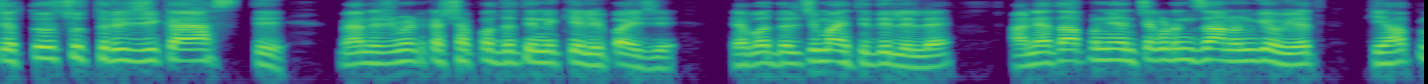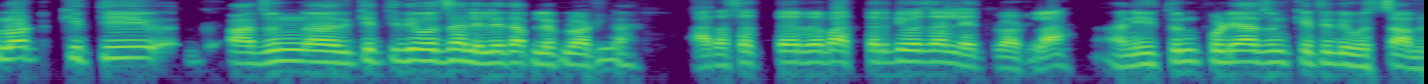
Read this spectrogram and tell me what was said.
चतुर्सूत्री जी काय असते मॅनेजमेंट कशा पद्धतीने केली पाहिजे याबद्दलची माहिती दिलेली आहे. आणि आता आपण यांच्याकडून जाणून घेऊयात की हा प्लॉट किती अजून किती दिवस झालेले आहेत आपल्या प्लॉटला आता सत्तर बहात्तर दिवस झाले प्लॉटला. आणि इथून पुढे अजून किती दिवस चालू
